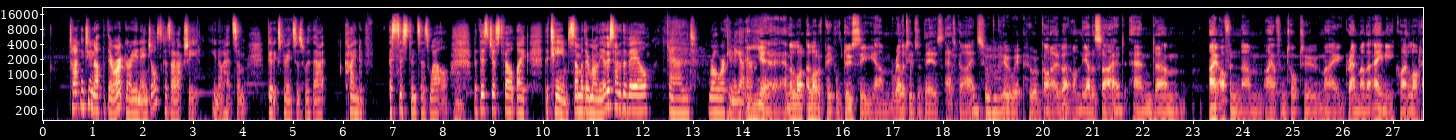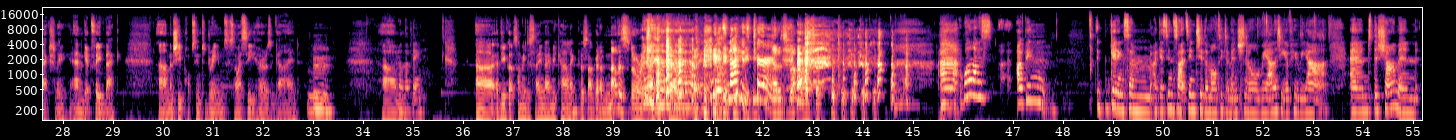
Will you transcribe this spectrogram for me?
talking to. Not that there aren't guardian angels, because I've actually, you know, had some good experiences with that kind of assistance as well. But this just felt like the team. Some of them are on the other side of the veil, and we're all working together. Yeah, and a lot a lot of people do see um, relatives of theirs as guides who Mm-hmm. have, who who have gone over on the other side, and um, I often um, I often talk to my grandmother Amy quite a lot actually, and get feedback, um, and she pops into dreams, so I see her as a guide. Mm. Um, How lovely. Uh, have you got something to say, Naomi Carling? Because I've got another story I can tell you. it's not his turn. and it's not my turn. Uh, well, I was. I've been getting some, I guess, insights into the multidimensional reality of who we are, and the shaman,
